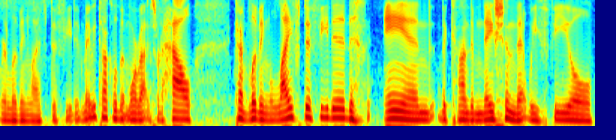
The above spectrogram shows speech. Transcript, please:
we're living life defeated. Maybe talk a little bit more about sort of how kind of living life defeated and the condemnation that we feel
